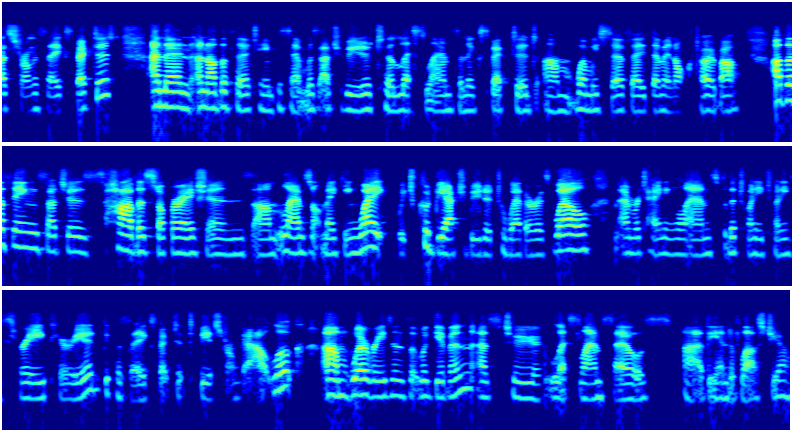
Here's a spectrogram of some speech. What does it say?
as strong as they expected. And then another 13% was attributed to less lambs than expected um, when we surveyed them in October. Other things such as harvest operations, um, lambs not making weight, which could be attributed to weather as well and retaining lambs for the 2023 period because they expect it to be a stronger outlook um, were reasons that were given as to less lamb sales uh, at the end of last year.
